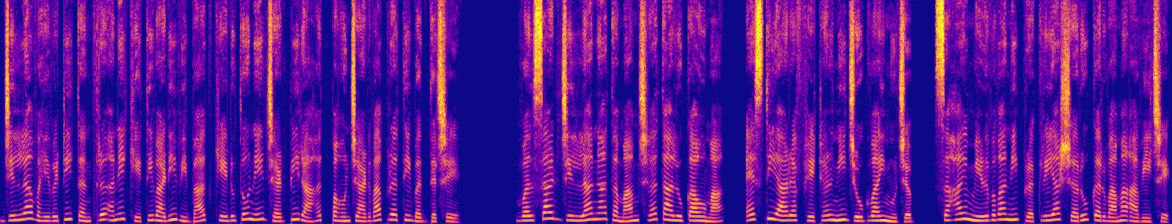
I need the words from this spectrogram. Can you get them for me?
જિલ્લા વહીવટી તંત્ર અને ખેતીવાડી વિભાગ ખેડૂતોને ઝડપી રાહત પહોંચાડવા પ્રતિબદ્ધ છે. વલસાડ જિલ્લાના તમામ છ તાલુકાઓમાં એસડીઆરએફ હેઠળની જોગવાઈ મુજબ સહાય મેળવવાની પ્રક્રિયા શરૂ કરવામાં આવી છે.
